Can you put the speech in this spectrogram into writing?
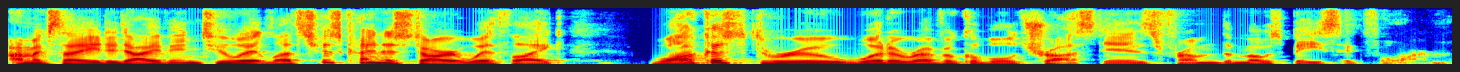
I'm excited to dive into it. Let's just kind of start with like, walk us through what a revocable trust is from the most basic form.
